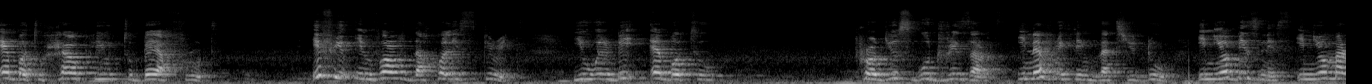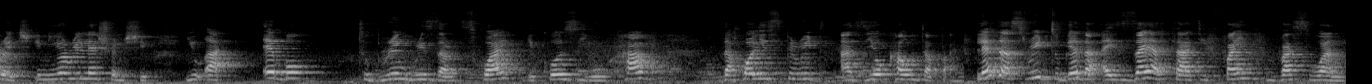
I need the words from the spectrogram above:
able to help you to bear fruit. If you involve the Holy Spirit, you will be able to produce good results in everything that you do in your business, in your marriage, in your relationship. You are able to bring results. Why? Because you have the Holy Spirit as your counterpart. Let us read together Isaiah 35, verse 1.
